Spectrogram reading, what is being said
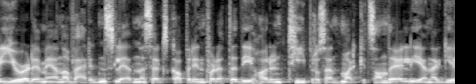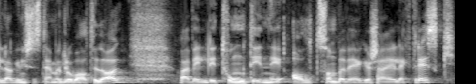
Vi gjør det med en av verdens ledende selskaper innenfor dette. De har rundt 10% markedsandel i energilagringssystemet globalt i dag, og er veldig tungt inne i alt som beveger seg elektrisk.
